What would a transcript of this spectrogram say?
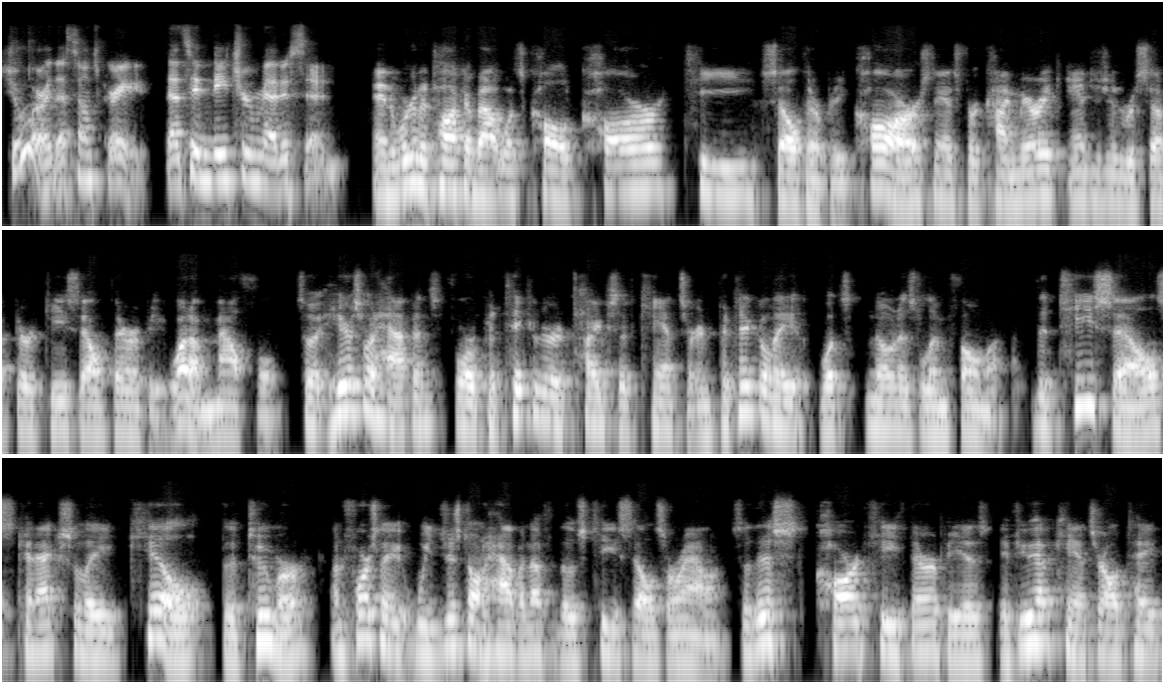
Sure, that sounds great. That's in Nature Medicine. And we're going to talk about what's called CAR T cell therapy. CAR stands for chimeric antigen receptor T cell therapy. What a mouthful. So here's what happens for particular types of cancer, and particularly what's known as lymphoma. The T cells can actually kill the tumor. Unfortunately, we just don't have enough of those T cells around. So this CAR T therapy is if you have cancer, I'll take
